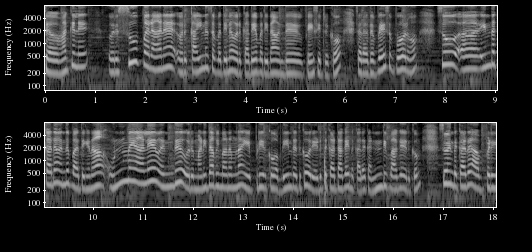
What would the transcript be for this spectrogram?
ஸோ மக்களே ஒரு சூப்பரான ஒரு கைண்ட்னஸை பற்றின ஒரு கதையை பற்றி தான் வந்து பேசிகிட்ருக்கோம் ஸோ அதை பேச போகிறோம் ஸோ இந்த கதை வந்து பார்த்திங்கன்னா உண்மையாலே வந்து ஒரு மனிதாபிமானம்னா எப்படி இருக்கும் அப்படின்றதுக்கு ஒரு எடுத்துக்காட்டாக இந்த கதை கண்டிப்பாக இருக்கும். ஸோ இந்த கதை அப்படி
